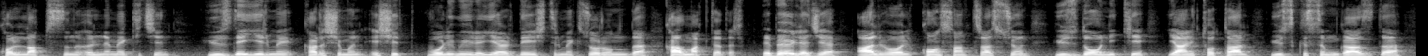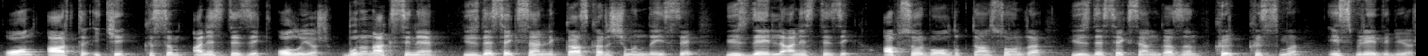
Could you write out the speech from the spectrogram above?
kollapsını önlemek için %20 karışımın eşit volümüyle yer değiştirmek zorunda kalmaktadır. Ve böylece alveol konsantrasyon %12 yani total 100 kısım gazda 10 artı 2 kısım anestezik oluyor. Bunun aksine %80'lik gaz karışımında ise %50 anestezik absorbe olduktan sonra %80 gazın 40 kısmı inspire ediliyor.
